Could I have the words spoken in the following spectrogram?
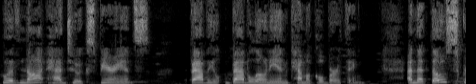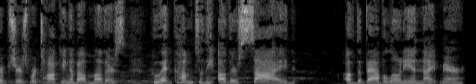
who have not had to experience Babylonian chemical birthing, and that those scriptures were talking about mothers who had come to the other side of the Babylonian nightmare,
